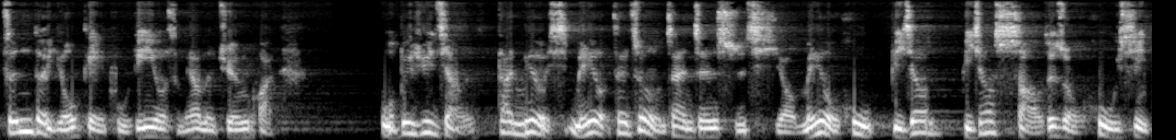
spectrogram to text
真的有给普丁有什么样的捐款。我必须讲，但没有没有在这种战争时期哦，没有互比较比较少这种互信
